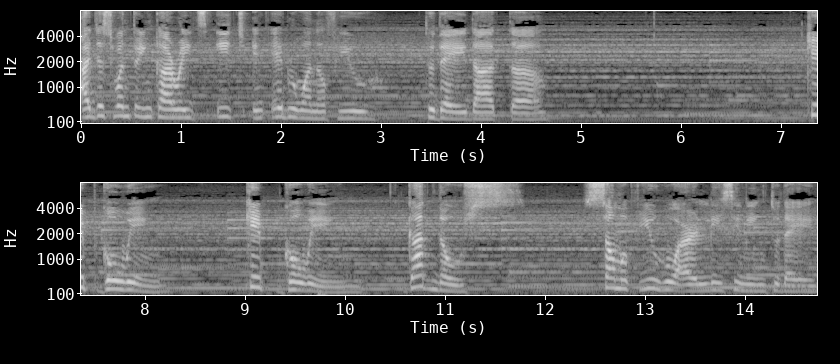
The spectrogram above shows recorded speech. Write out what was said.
I just want to encourage each and every one of you today that uh, keep going. Keep going. God knows some of you who are listening today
